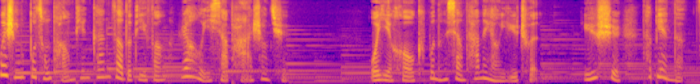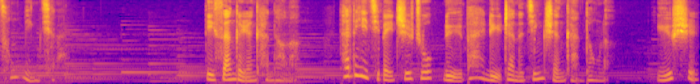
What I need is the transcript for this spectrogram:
为什么不从旁边干燥的地方绕一下爬上去？我以后可不能像他那样愚蠢。”于是他变得聪明起来。第三个人看到了，他立即被蜘蛛屡败屡战的精神感动了，于是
